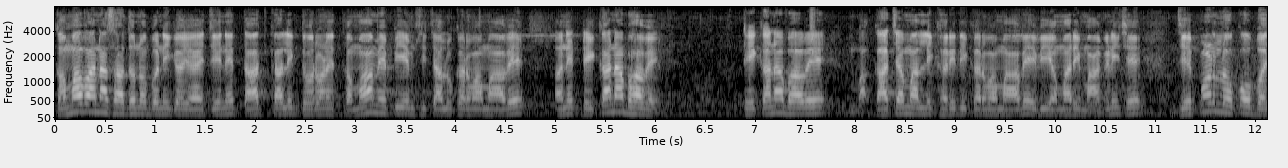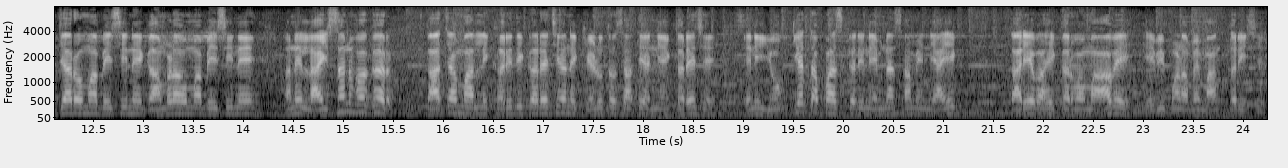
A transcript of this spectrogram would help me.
કમાવાના સાધનો બની ગયા જેને તાત્કાલિક ધોરણે તમામ એપીએમસી ચાલુ કરવામાં આવે અને ટેકાના ભાવે ટેકાના ભાવે કાચા માલની ખરીદી કરવામાં આવે એવી અમારી માગણી છે. જે પણ લોકો બજારોમાં બેસીને ગામડાઓમાં બેસીને અને લાયસન વગર કાચા માલની ખરીદી કરે છે અને ખેડૂતો સાથે અન્યાય કરે છે એની યોગ્ય તપાસ કરીને એમના સામે ન્યાયિક કાર્યવાહી કરવામાં આવે એવી પણ અમે માંગ કરી છે.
